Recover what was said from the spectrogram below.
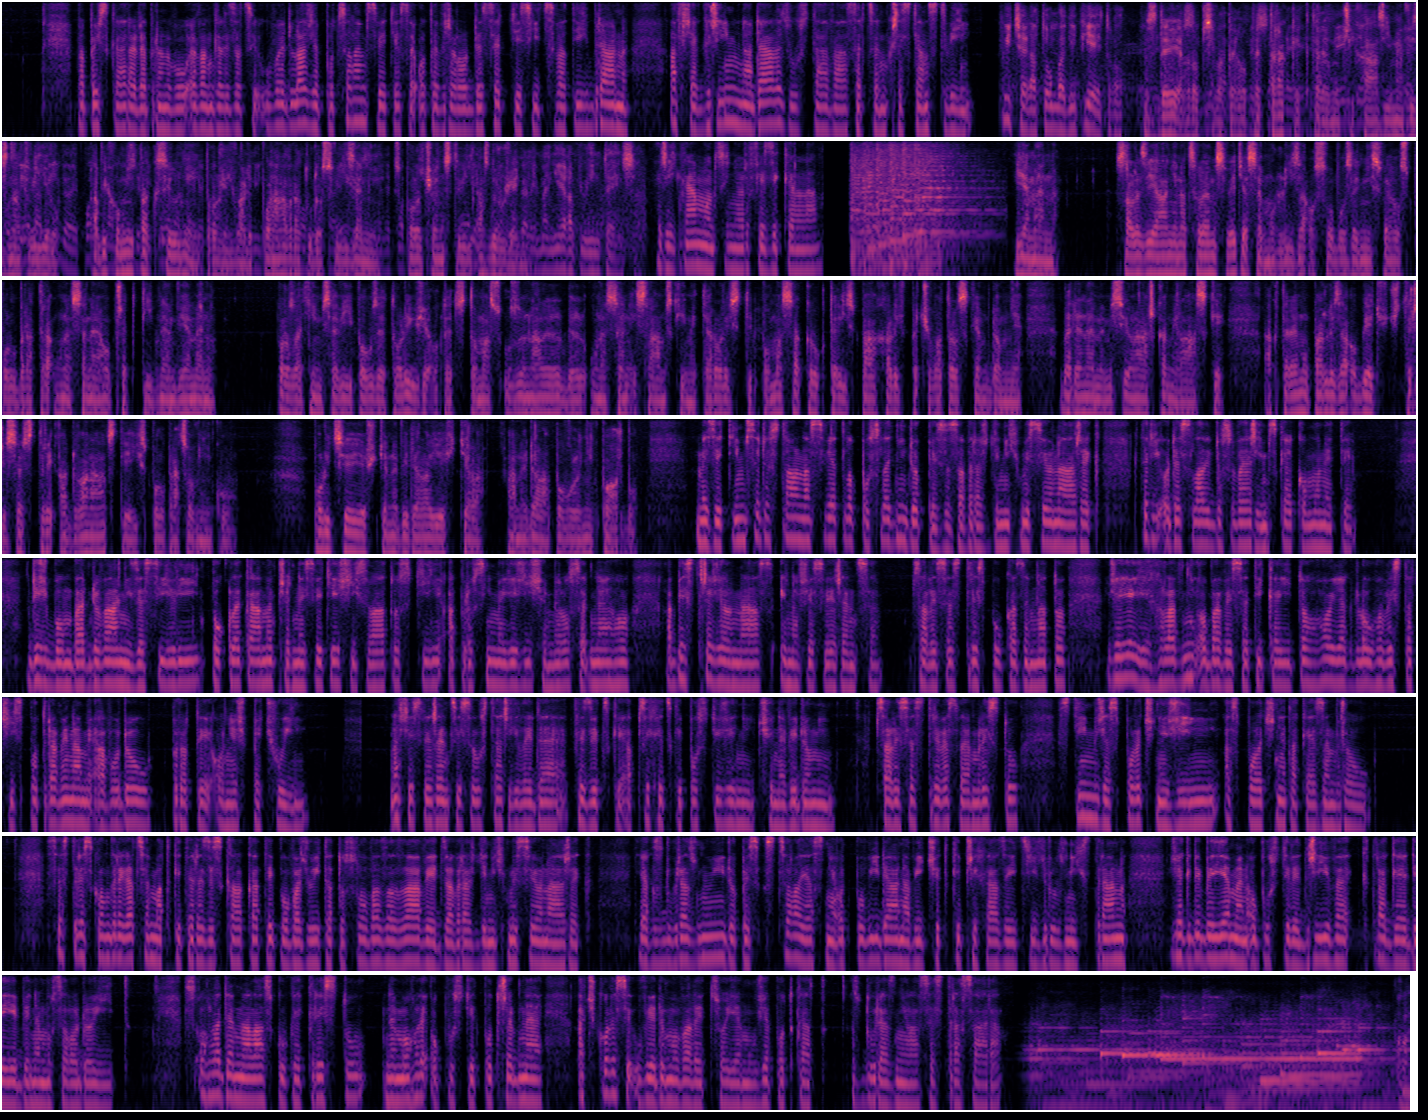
Papežská rada pro novou evangelizaci uvedla, že po celém světě se otevřelo 10 tisíc svatých brán, avšak Řím nadále zůstává srdcem křesťanství. Zde je hrob svatého Petra, ke kterému přicházíme vyznat víru, abychom ji pak silněji prožívali po návratu do svých zemí, společenství a združení. Říká monsignor Fizikella. Jemen. Salesiáni na celém světě se modlí za osvobození svého spolubratra uneseného před týdnem v Jemenu. Prozatím se ví pouze tolik, že otec Tomas Uzunalil byl unesen islámskými teroristy po masakru, který spáchali v pečovatelském domě, vedeném misionářkami lásky, a kterému padly za oběť čtyři sestry a dvanáct jejich spolupracovníků. Policie ještě nevydala jejich těla a nedala povolení k pohřbu. Mezitím se dostal na světlo poslední dopis zavražděných misionářek, který odeslali do své římské komunity. Když bombardování zesílí, poklekáme před nejsvětější svátostí a prosíme Ježíše milosedného, aby střežil nás i naše svěřence. Psali sestry s poukazem na to, že jejich hlavní obavy se týkají toho, jak dlouho vystačí s potravinami a vodou pro ty, o něž pečují. Naši svěřenci jsou staří lidé, fyzicky a psychicky postižení či nevědomí. Psali sestry ve svém listu s tím, že společně žijí a společně také zemřou. Sestry z kongregace Matky Terezy z Kalkaty považují tato slova za závěť zavražděných misionářek. Jak zdůrazňují, dopis zcela jasně odpovídá na výčitky přicházející z různých stran, že kdyby Jemen opustili dříve, k tragédii by nemuselo dojít. S ohledem na lásku ke Kristu nemohli opustit potřebné, ačkoliv si uvědomovali, co je může potkat, zdůraznila sestra Sára.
